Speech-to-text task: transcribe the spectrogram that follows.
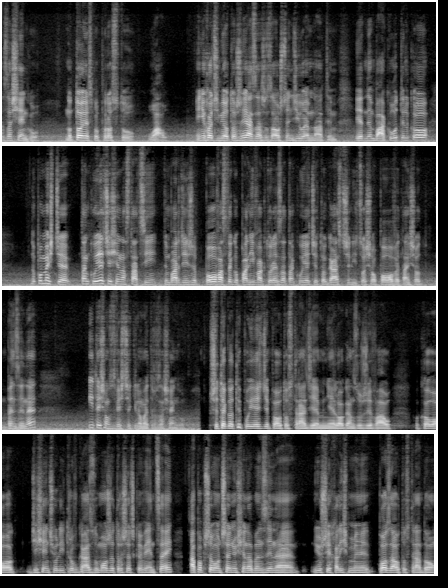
zasięgu no to jest po prostu wow. I nie chodzi mi o to, że ja zaoszczędziłem na tym jednym baku, tylko no pomyślcie, tankujecie się na stacji, tym bardziej, że połowa z tego paliwa, które zatankujecie to gaz, czyli coś o połowę tańsze od benzyny i 1200 km zasięgu. Przy tego typu jeździe po autostradzie mnie Logan zużywał około 10 litrów gazu, może troszeczkę więcej, a po przełączeniu się na benzynę już jechaliśmy poza autostradą,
